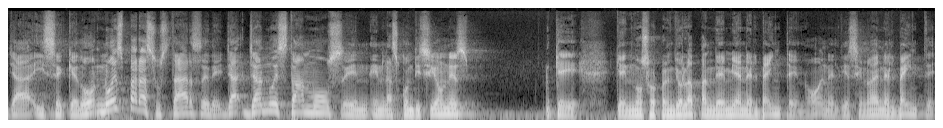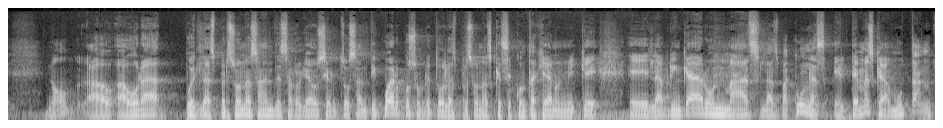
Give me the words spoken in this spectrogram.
Ya, y se quedó, no es para asustarse, de, ya, ya no estamos en, en las condiciones que, que, nos sorprendió la pandemia en el 20, ¿no? En el 19, en el 20, ¿no? ahora pues las personas han desarrollado ciertos anticuerpos, sobre todo las personas que se contagiaron y que eh, la brincaron, más las vacunas. El tema es que va mutando.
